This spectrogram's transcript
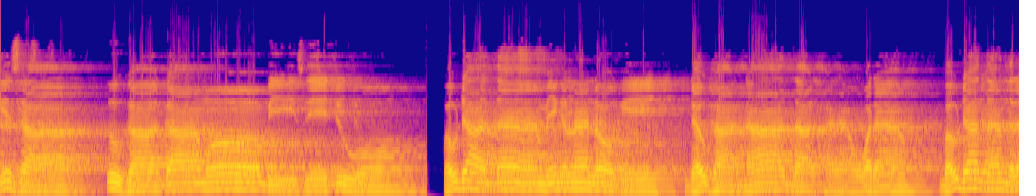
ကိစ္ဆာဒုက္ခကာမောပိစေတုဝံဗုဒ္ဓတံမင်္ဂလံလောကေဒုက္ခနာသခရဝရံဗုဒ္ဓတံတရ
